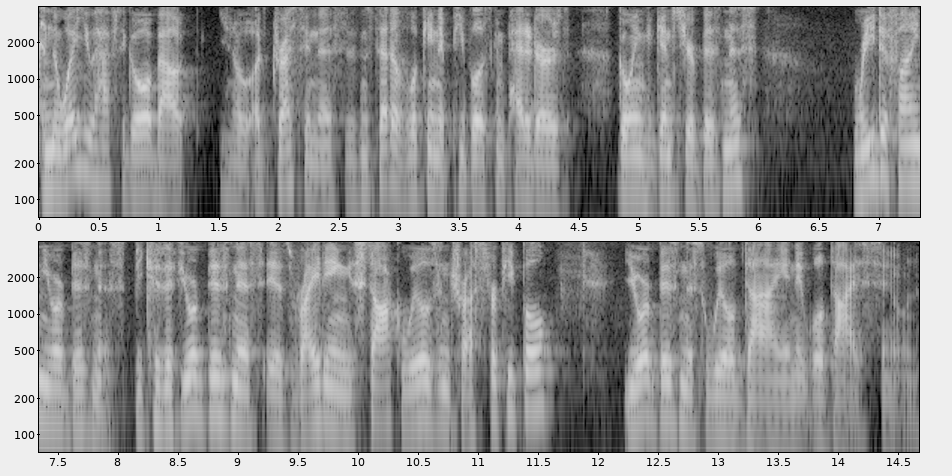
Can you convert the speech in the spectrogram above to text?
And the way you have to go about, you know, addressing this is instead of looking at people as competitors going against your business, redefine your business. Because if your business is writing stock wills and trusts for people, your business will die and it will die soon.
